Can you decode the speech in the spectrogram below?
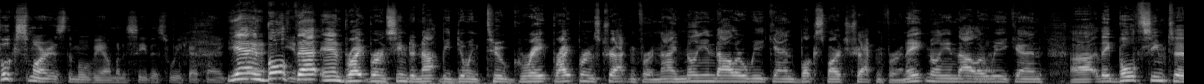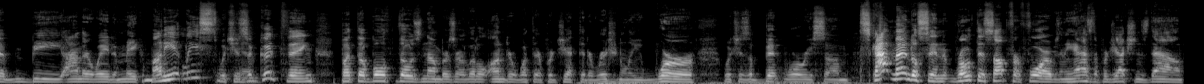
Booksmart is the movie I'm going to see this week, I think. Yeah, and that, both you know, that and Brightburn seem to not be doing too great. Brightburn's tracking for a nine million dollar weekend. Booksmart's tracking for an eight million dollar weekend. Uh, they both seem to be on their way to make money at least, which is a good thing. But the, both those numbers are a little under what they're projected originally were, which is a bit worrisome. Scott Mendelson wrote this up for Forbes, and he has the projections down,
